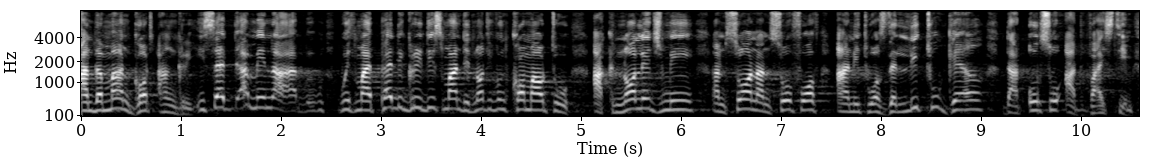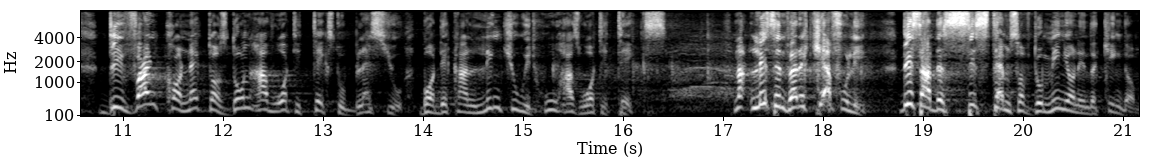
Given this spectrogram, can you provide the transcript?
And the man got angry. He said, I mean, uh, with my pedigree, this man did not even come out to acknowledge me and so on and so forth. And it was the little girl that also advised him. Divine connectors don't have what it takes to bless you, but they can link you with who has what it takes. Now, listen very carefully. These are the systems of dominion in the kingdom.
